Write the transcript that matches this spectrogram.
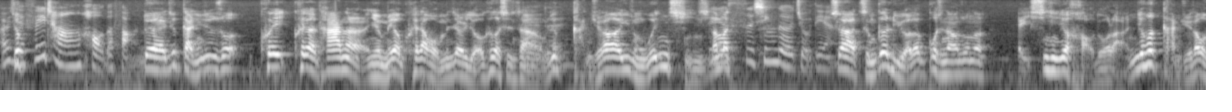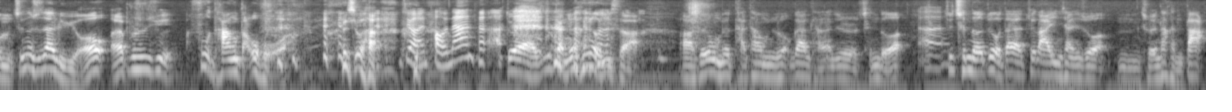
而且非常好的房子。对，就感觉就是说亏亏到他那儿，也没有亏到我们这儿游客身上，我就感觉到一种温情。那么四星的酒店。是啊，整个旅游的过程当中呢，哎，心情就好多了。你就会感觉到我们真的是在旅游，而不是去赴汤蹈火，是吧？就像逃难的。对，就感觉很有意思啊。啊，所以我们就谈谈，我们说我刚才谈的就是承德，就承德对我带来最大的印象就是说，嗯，首先它很大，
